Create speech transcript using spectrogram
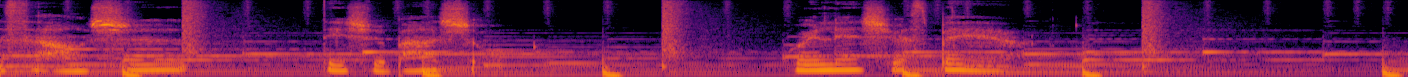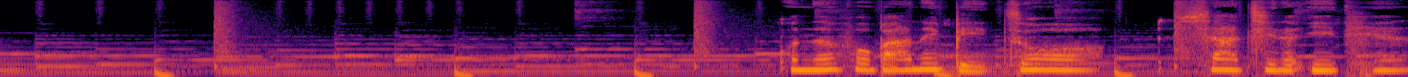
四行诗，第十八首，《William Shakespeare》。我能否把你比作夏季的一天？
